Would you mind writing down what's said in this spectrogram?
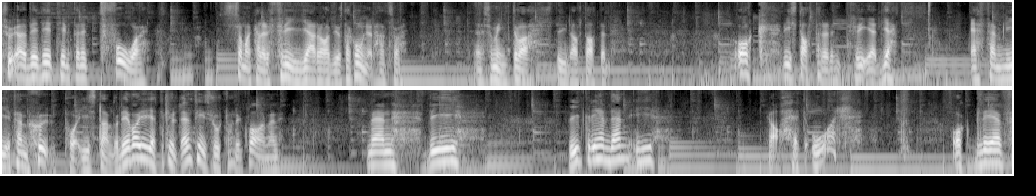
tror jag vid det tillfället, två som man kallade fria radiostationer. Alltså eh, som inte var styrda av staten. Och vi startade den tredje FM 957 på Island och det var ju jättekul. Den finns fortfarande kvar men, men vi, vi drev den i ja, ett år och blev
